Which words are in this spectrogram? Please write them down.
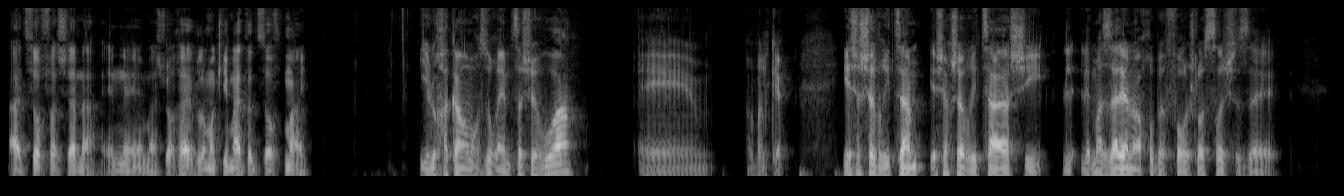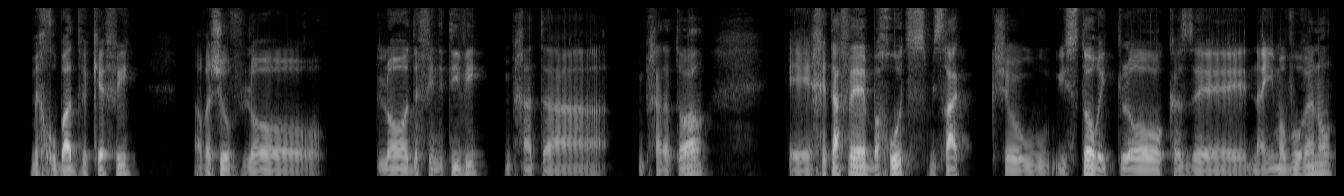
עד סוף השנה, אין אה, משהו אחר, כלומר כמעט עד סוף מאי. יהיו לך כמה מחזורי אמצע שבוע, אה, אבל כן. יש עכשיו ריצה, יש עכשיו ריצה שהיא, למזלנו אנחנו בפור 13 שזה מכובד וכיפי, אבל שוב, לא, לא דפיניטיבי מבחינת, ה, מבחינת התואר. אה, חטאפה בחוץ, משחק שהוא היסטורית לא כזה נעים עבורנו,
